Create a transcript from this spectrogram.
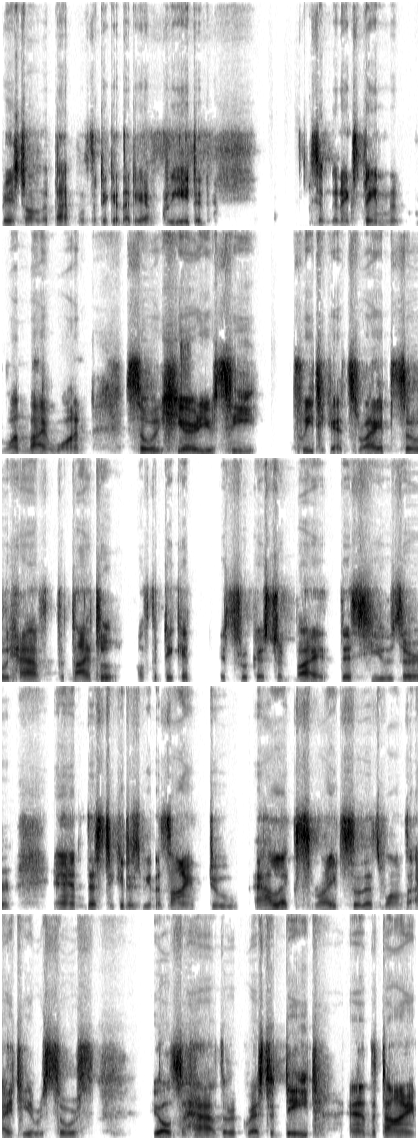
based on the type of the ticket that you have created. So I'm going to explain one by one. So here you see three tickets, right? So we have the title of the ticket. It's requested by this user and this ticket has been assigned to Alex, right? So that's one of the IT resource. You also have the requested date and the time.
